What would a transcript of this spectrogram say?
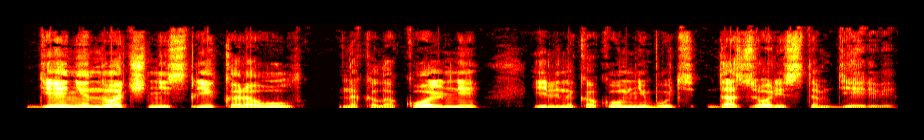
день и ночь несли караул на колокольне или на каком-нибудь дозористом дереве.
